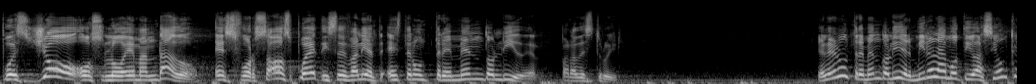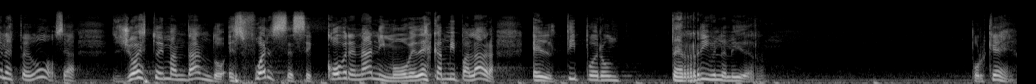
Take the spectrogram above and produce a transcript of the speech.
pues yo os lo he mandado. Esforzaos pues y sed valientes. Este era un tremendo líder para destruir. Él era un tremendo líder. Mira la motivación que les pegó. O sea, yo estoy mandando, esfuércese, cobren ánimo, obedezcan mi palabra. El tipo era un terrible líder. ¿Por qué?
